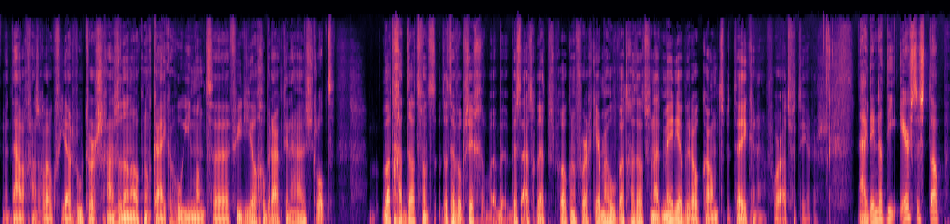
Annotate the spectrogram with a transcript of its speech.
Met name gaan ze geloof ik via routers gaan ze dan ook nog kijken hoe iemand eh, video gebruikt in huis. Klopt. Wat gaat dat, want dat hebben we op zich best uitgebreid besproken de vorige keer, maar hoe, wat gaat dat vanuit mediabureau kant betekenen voor adverteerders? Nou, ik denk dat die eerste stap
